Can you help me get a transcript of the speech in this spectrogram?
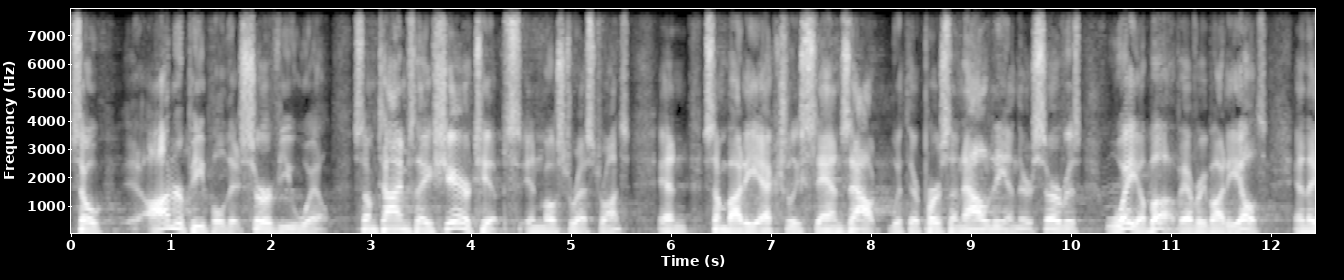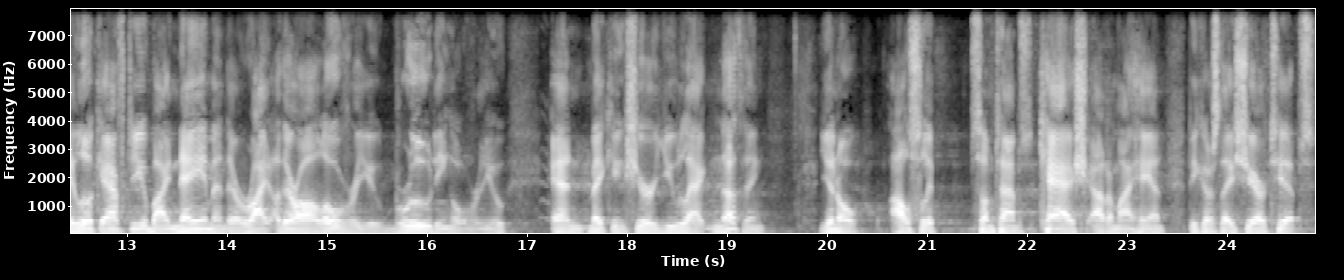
So honor people that serve you well. Sometimes they share tips in most restaurants, and somebody actually stands out with their personality and their service way above everybody else. And they look after you by name, and they're right, they're all over you, brooding over you, and making sure you lack nothing. You know, I'll slip sometimes cash out of my hand because they share tips,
